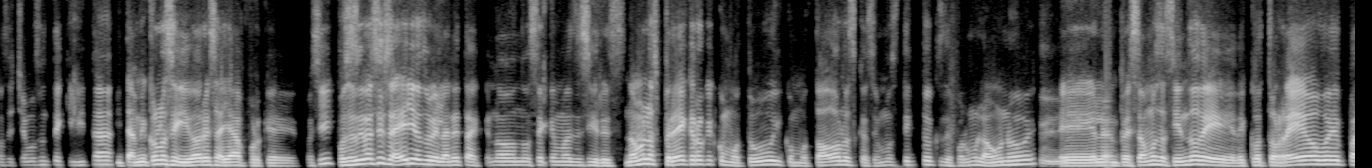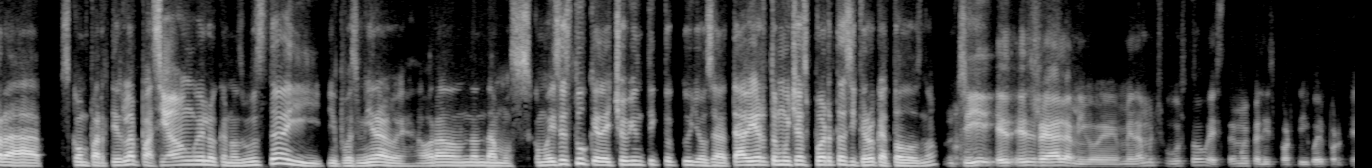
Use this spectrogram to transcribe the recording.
nos echemos un tequilita. Y también con los seguidores allá, porque pues sí, pues es gracias a ellos, güey, la neta, no, no sé qué más decir, es, no me lo esperé, creo que como tú y como todos los que hacemos TikToks de Fórmula 1, güey, eh, lo empezamos haciendo de, de cotorreo, güey, para pues, compartir la pasión, güey, lo que nos gusta y, y pues mira, güey, ahora dónde andamos. Como dices tú, que de hecho vi un TikTok tuyo, o sea, te ha abierto muchas puertas y creo que a todos, ¿no? Sí, es, es real, amigo. eh, me da mucho gusto. güey, Estoy muy feliz por ti, güey, porque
